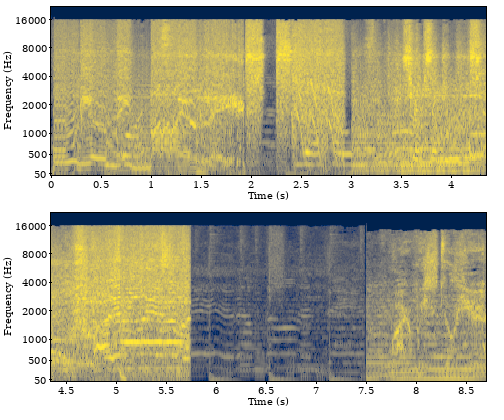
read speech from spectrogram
Audio made violate. Why are we still here?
